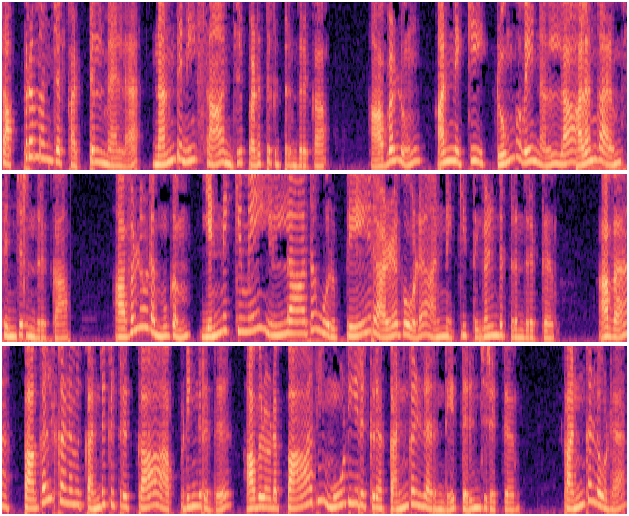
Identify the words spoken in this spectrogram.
சப்ரமஞ்ச கட்டில் மேல நந்தினி சாஞ்சு படுத்துக்கிட்டு இருந்திருக்கா. அவளும் அன்னைக்கு ரொம்பவே நல்லா அலங்காரம் செஞ்சிருந்திருக்கா. அவளோட முகம் என்னைக்குமே இல்லாத ஒரு பேரழகோட அன்னைக்கு திகழ்ந்துட்டு இருந்திருக்கு. அவ பகல் கனவு கண்டுகிட்டு இருக்கா அப்படிங்கறது அவளோட பாதி மூடி இருக்கிற கண்கள்ல இருந்தே தெரிஞ்சிருக்கு. கண்களோட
